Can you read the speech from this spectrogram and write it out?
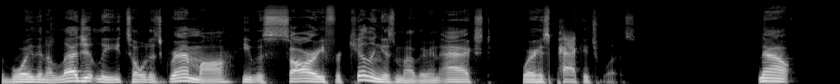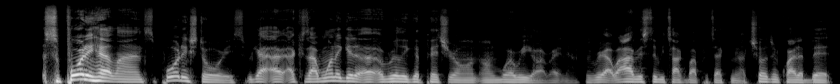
The boy then allegedly told his grandma he was sorry for killing his mother and asked where his package was. Now, supporting headlines, supporting stories. We got because I, I want to get a, a, really good picture on on where we are right now because we are, obviously we talk about protecting our children quite a bit.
